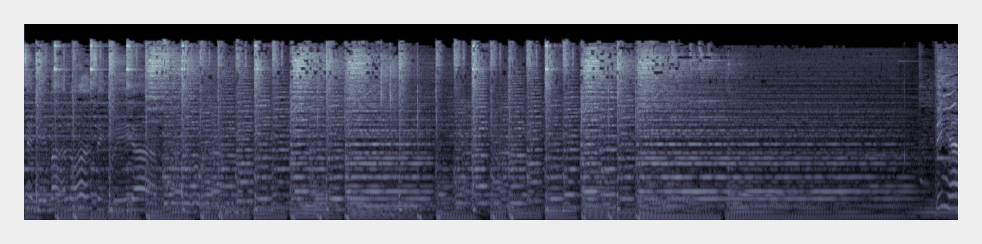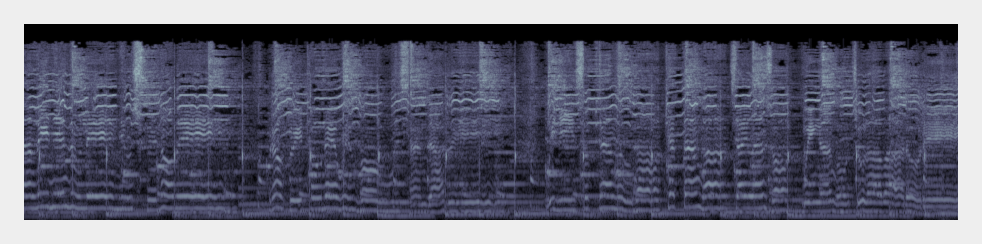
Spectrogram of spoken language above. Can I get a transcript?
စစ်မြေမှာအလွန်စိတ်တွေကပေါ်တင်ညာလေးညင်းလူလေးမြူရွှင်တော့ပဲရောက်တွေထုံတဲ့ဝင်းမုံဆန်ကြတွေဝီ စုဖြန်းလို့သာဖြတ်တန်းကခြိုင်လန်းစွာဝင်းငန်းကိုကျူလာပါတော့တယ်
